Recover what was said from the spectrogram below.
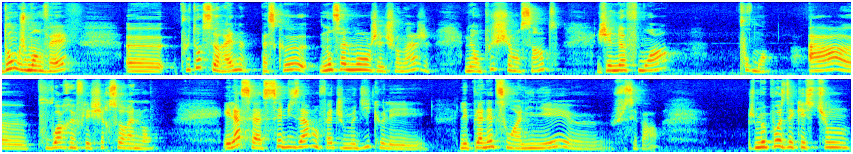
Donc je m'en vais, plutôt sereine, parce que non seulement j'ai le chômage, mais en plus je suis enceinte. J'ai neuf mois pour moi à pouvoir réfléchir sereinement. Et là, c'est assez bizarre en fait. Je me dis que les, les planètes sont alignées, je sais pas. Je me pose des questions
